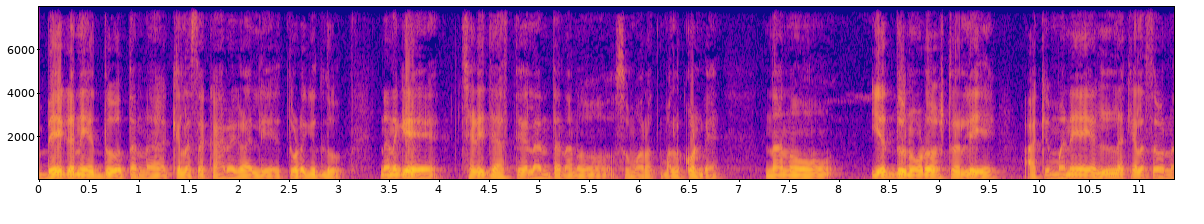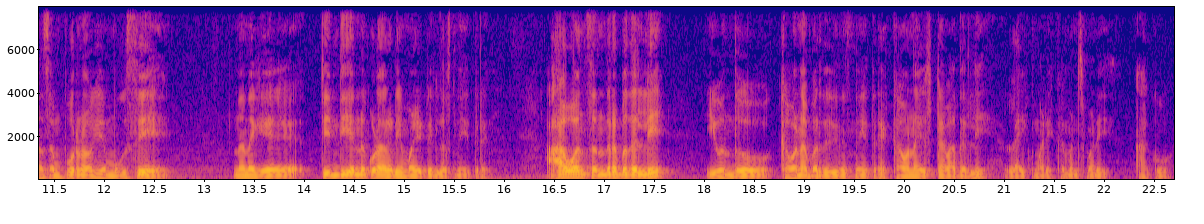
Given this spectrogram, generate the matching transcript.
ಬೇಗನೆ ಎದ್ದು ತನ್ನ ಕೆಲಸ ಕಾರ್ಯಗಳಲ್ಲಿ ತೊಡಗಿದ್ಲು. ನನಗೆ ಚಳಿ ಜಾಸ್ತಿ ಅಲ್ಲ ಅಂತ ನಾನು ಸುಮಾರು ಹೊತ್ತು ಮಲ್ಕೊಂಡೆ. ನಾನು ಎದ್ದು ನೋಡೋ ಅಷ್ಟರಲ್ಲಿ ಆಕೆ ಮನೆಯ ಎಲ್ಲ ಕೆಲಸವನ್ನು ಸಂಪೂರ್ಣವಾಗಿ ಮುಗಿಸಿ ನನಗೆ ತಿಂಡಿಯನ್ನು ಕೂಡ ರೆಡಿ ಮಾಡಿಟ್ಟಿದ್ಲು ಸ್ನೇಹಿತರೆ. ಆ ಒಂದು ಸಂದರ್ಭದಲ್ಲಿ ಈ ಒಂದು ಕವನ ಬರೆದಿದ್ದೀನಿ ಸ್ನೇಹಿತರೆ. ಕವನ ಇಷ್ಟವಾದಲ್ಲಿ ಲೈಕ್ ಮಾಡಿ ಕಮೆಂಟ್ಸ್ ಮಾಡಿ ಹಾಗೂ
